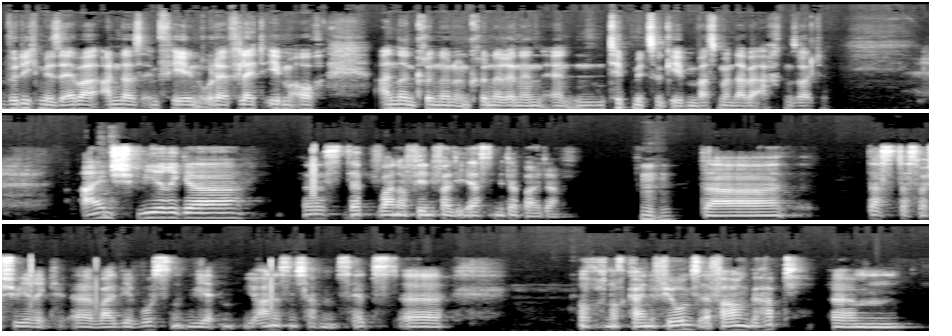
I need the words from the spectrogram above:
würde ich mir selber anders empfehlen oder vielleicht eben auch anderen Gründern und Gründerinnen äh, einen Tipp mitzugeben, was man da beachten sollte? Ein schwieriger äh, Step waren auf jeden Fall die ersten Mitarbeiter. Mhm. Da, das, das war schwierig, äh, weil wir wussten, wir, Johannes und ich haben selbst äh, noch, noch keine Führungserfahrung gehabt. Ähm,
